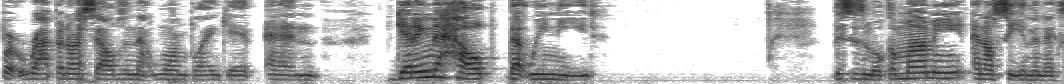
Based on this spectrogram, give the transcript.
but wrapping ourselves in that warm blanket and getting the help that we need this is Mocha Mommy, and I'll see you in the next video.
